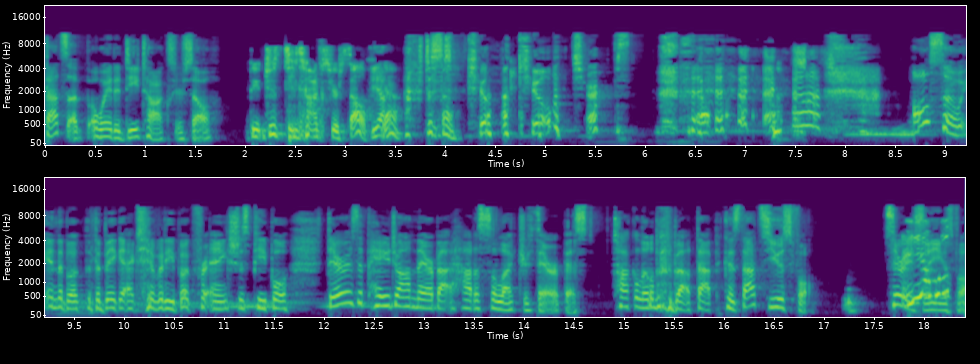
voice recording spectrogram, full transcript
That's a, a way to detox yourself. De- just detox yourself. Yeah. yeah. just kill, kill the germs. also in the book, the big activity book for anxious people, there is a page on there about how to select your therapist. Talk a little bit about that because that's useful. Seriously yeah, well, useful.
